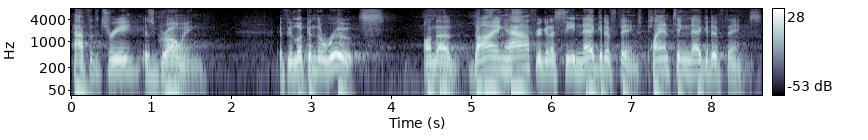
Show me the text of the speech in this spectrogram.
half of the tree is growing. If you look in the roots, on the dying half, you're going to see negative things, planting negative things.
